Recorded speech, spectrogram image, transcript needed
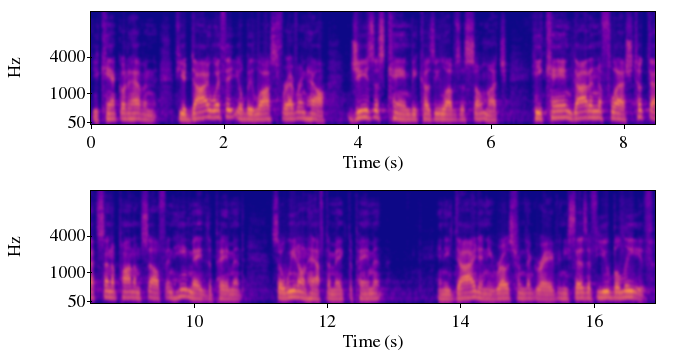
You can't go to heaven. If you die with it, you'll be lost forever in hell. Jesus came because he loves us so much. He came, God in the flesh, took that sin upon himself, and he made the payment so we don't have to make the payment. And he died and he rose from the grave. And he says, if you believe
